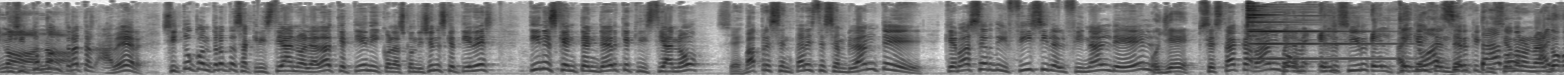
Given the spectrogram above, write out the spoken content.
y si tú contratas, a ver, si tú contratas a Cristiano a la edad que tiene y con las condiciones que tienes, tienes que entender que Cristiano va a presentar este semblante, que va a ser difícil el final de él. Oye, se está acabando. es decir, hay que entender que Cristiano Ronaldo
